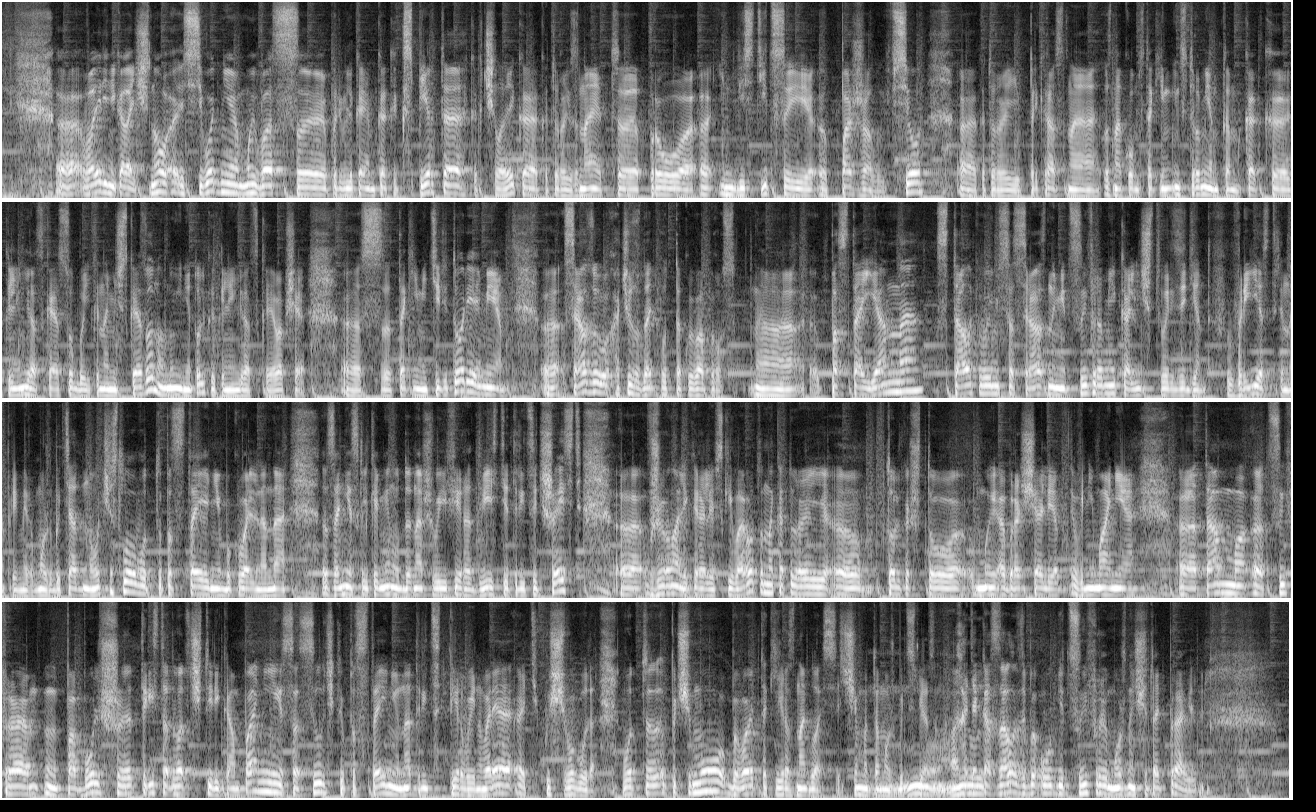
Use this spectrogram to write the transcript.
Э, Валерий Николаевич, ну, сегодня мы вас э, привлекаем как эксперта, как человека, который знает э, про э, инвестиции, пожалуй, все, который прекрасно знаком с таким инструментом, как Калининградская особая экономическая зона, ну и не только Калининградская, а вообще с такими территориями. Э, сразу хочу задать вот такой вопрос. Э, постоянно сталкиваемся с разными цифрами количества резидентов. В реестре, например, может быть одно число, вот по состоянию буквально на, за несколько минут до нашего эфира 236. Э, в журнале «Королевские ворота», на который только что мы обращали внимание, там цифра побольше 324 компании со ссылочкой по состоянию на 31 января текущего года. Вот почему бывают такие разногласия? С чем это может быть связано? Ну, Хотя, казалось бы, обе цифры можно считать правильными.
